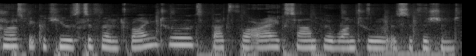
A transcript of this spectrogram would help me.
Course we could use different drawing tools, but for our example one tool is sufficient.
